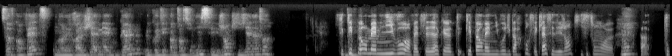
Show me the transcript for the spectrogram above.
Sauf qu'en fait, on n'enlèvera jamais à Google le côté intentionniste, c'est les gens qui viennent à toi. C'est que tu n'es pas au même niveau, en fait. C'est-à-dire que tu n'es pas au même niveau du parcours. C'est que là, c'est des gens qui sont, euh, bah, pour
